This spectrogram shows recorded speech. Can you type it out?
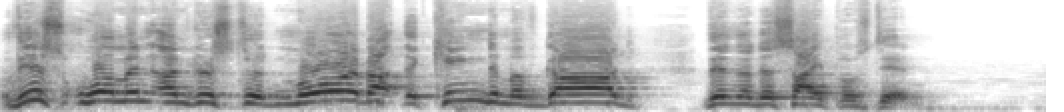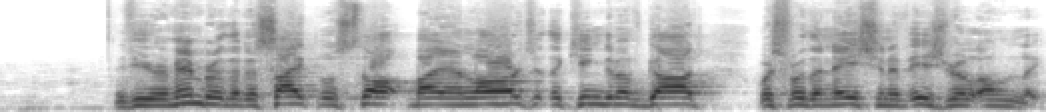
This woman understood more about the kingdom of God than the disciples did. If you remember, the disciples thought by and large that the kingdom of God was for the nation of Israel only.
